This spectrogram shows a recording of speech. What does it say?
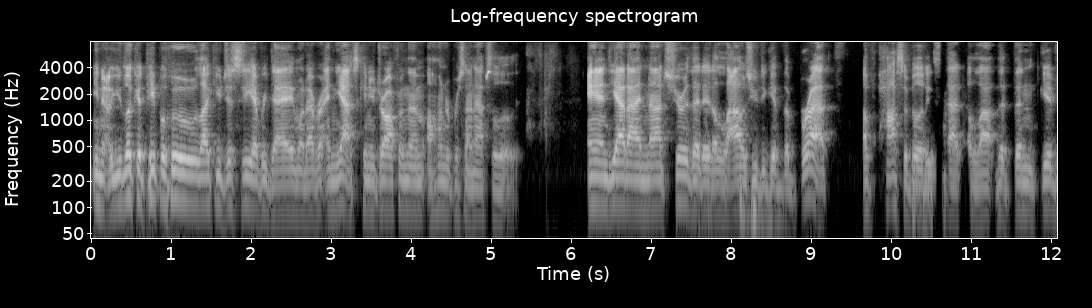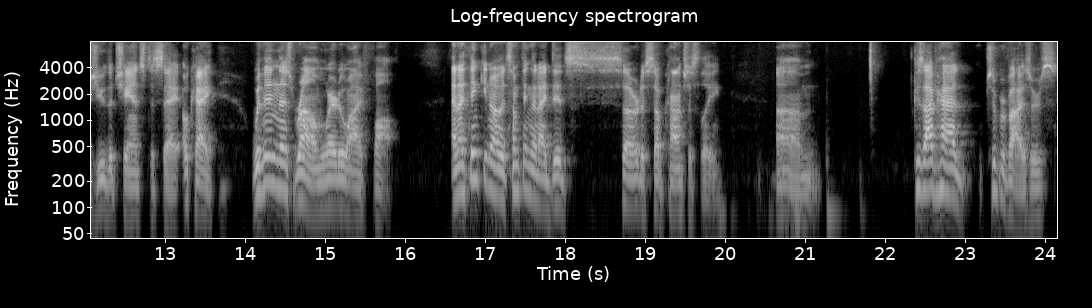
You know you look at people who like you just see every day and whatever and yes can you draw from them? 100% absolutely. And yet i'm not sure that it allows you to give the breadth of possibilities that allow that then gives you the chance to say okay within this realm where do i fall? And i think you know it's something that i did sort of subconsciously um, because I've had supervisors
